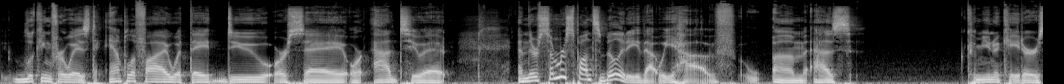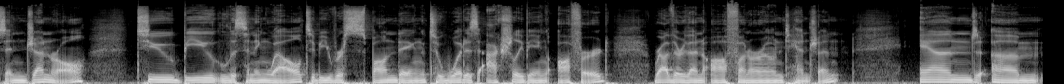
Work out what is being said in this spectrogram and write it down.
looking for ways to amplify what they do or say or add to it and there's some responsibility that we have um, as communicators in general to be listening well, to be responding to what is actually being offered rather than off on our own tangent. And, um,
